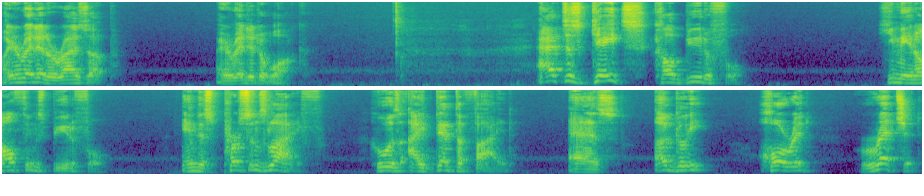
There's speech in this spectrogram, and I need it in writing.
Are you ready to rise up? Are you ready to walk? At this gate called beautiful, he made all things beautiful in this person's life who was identified as ugly, horrid, wretched,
